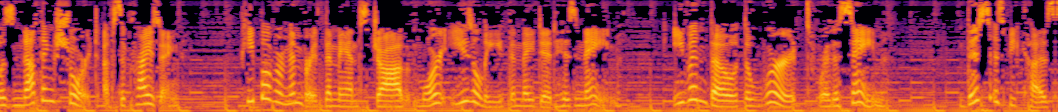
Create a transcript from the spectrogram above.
was nothing short of surprising. People remembered the man's job more easily than they did his name, even though the words were the same. This is because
